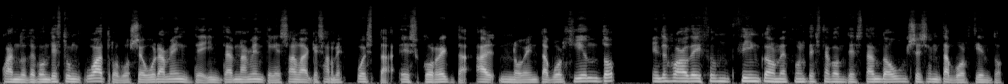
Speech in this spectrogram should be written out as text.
cuando te conteste un 4, pues seguramente internamente le salga que esa respuesta es correcta al 90%. Entonces cuando te dice un 5, a lo mejor te está contestando a un 60%.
